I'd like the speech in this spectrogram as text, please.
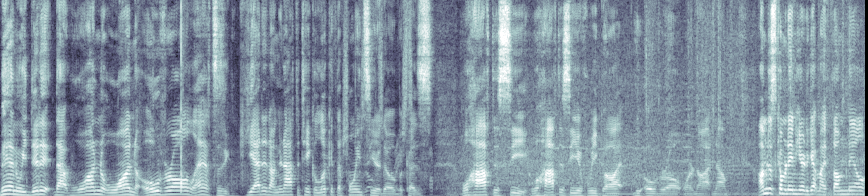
man, we did it. That 1-1 overall. Let's get it. I'm going to have to take a look at the points here though because we'll have to see. We'll have to see if we got the overall or not. Now, I'm just coming in here to get my thumbnail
